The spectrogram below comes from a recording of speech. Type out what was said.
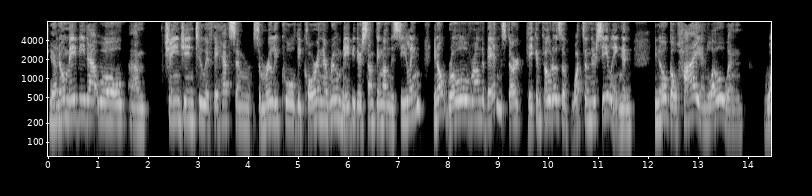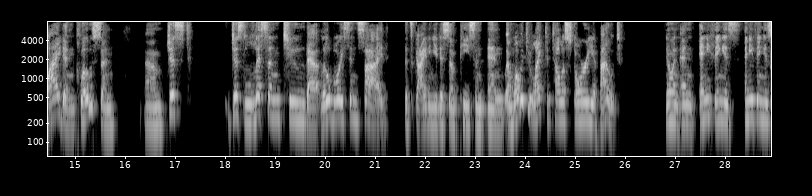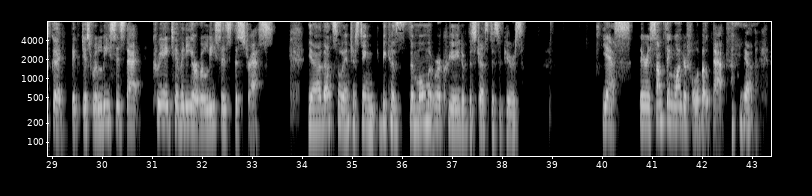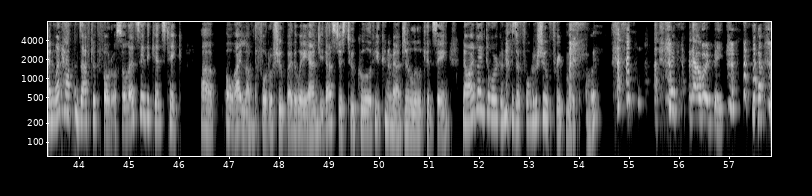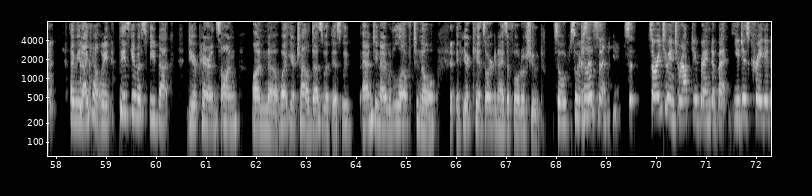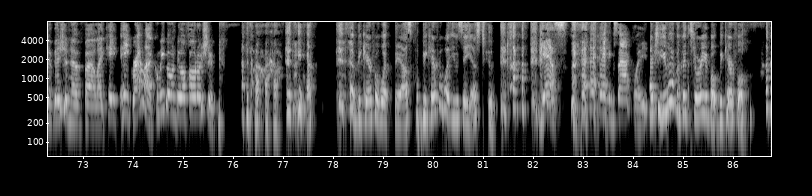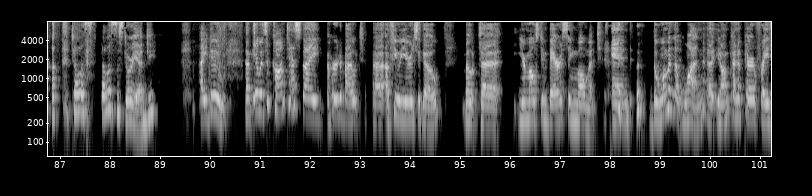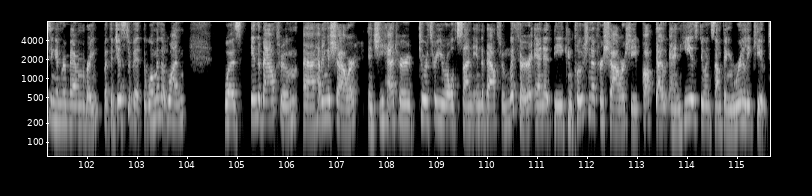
Yeah. You know, maybe that will um, change into if they have some some really cool decor in their room. Maybe there's something on the ceiling. You know, roll over on the bed and start taking photos of what's on their ceiling, and you know, go high and low and wide and close, and um, just just listen to that little voice inside that's guiding you to some peace. And and and what would you like to tell a story about? You know and and anything is anything is good. It just releases that creativity or releases the stress. Yeah that's so interesting because the moment we're creative the stress disappears. Yes there is something wonderful about that. Yeah. And what happens after the photo? So let's say the kids take uh, oh, I love the photo shoot, by the way, Angie. That's just too cool. If you can imagine a little kid saying, Now I'd like to organize a photo shoot for my family. that would be. yeah. I mean, I can't wait. Please give us feedback, dear parents, on on uh, what your child does with this. We, Angie and I, would love to know if your kids organize a photo shoot. So, so tell us. So, sorry to interrupt you, Brenda, but you just created a vision of uh, like, hey, hey, Grandma, can we go and do a photo shoot? yeah. Be careful what they ask. Be careful what you say yes to. yes, exactly. Actually, you have a good story about be careful. tell us, tell us the story, Angie. I do. Um, it was a contest I heard about uh, a few years ago about uh, your most embarrassing moment. And the woman that won, uh, you know, I'm kind of paraphrasing and remembering, but the gist of it, the woman that won was in the bathroom uh, having a shower, and she had her two or three year old son in the bathroom with her. And at the conclusion of her shower, she popped out, and he is doing something really cute.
